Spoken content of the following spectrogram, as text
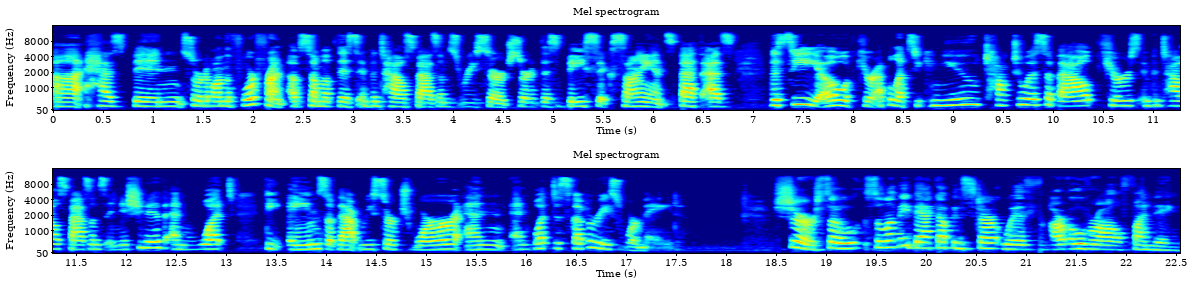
uh, has been sort of on the forefront of some of this infantile spasms research, sort of this basic science. Beth, as the CEO of Cure Epilepsy, can you talk to us about Cure's infantile spasms initiative and what the aims of that research were and, and what discoveries were made? Sure. So, so let me back up and start with our overall funding.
